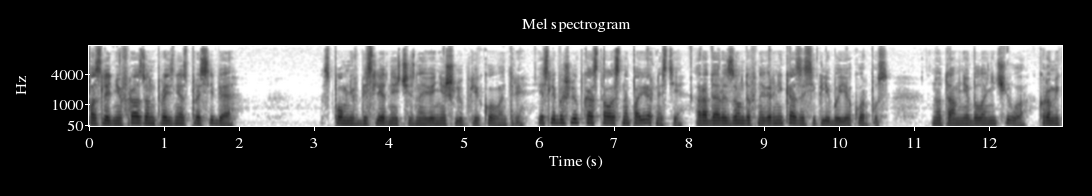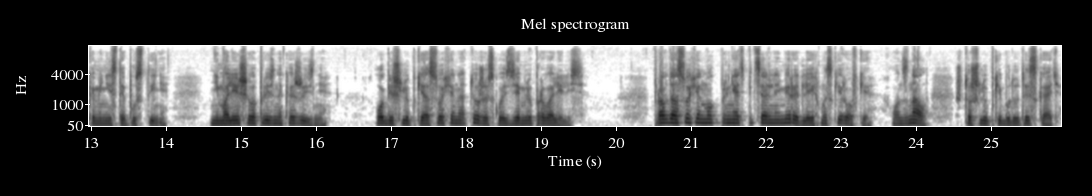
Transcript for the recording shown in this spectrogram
Последнюю фразу он произнес про себя, вспомнив бесследное исчезновение шлюпки Ковентри. Если бы шлюпка осталась на поверхности, радары зондов наверняка засекли бы ее корпус. Но там не было ничего, кроме каменистой пустыни, ни малейшего признака жизни. Обе шлюпки Асохина тоже сквозь землю провалились. Правда, Асохин мог принять специальные меры для их маскировки. Он знал, что шлюпки будут искать.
